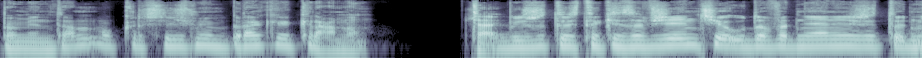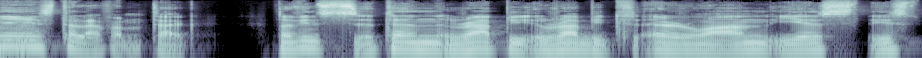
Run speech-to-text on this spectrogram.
pamiętam, określiliśmy brak ekranu. tak, Jakby, że to jest takie zawzięcie, udowadnianie, że to nie Mhm. jest telefon. tak. No więc ten Rabbit, Rabbit R1 jest, jest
